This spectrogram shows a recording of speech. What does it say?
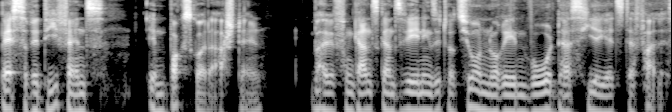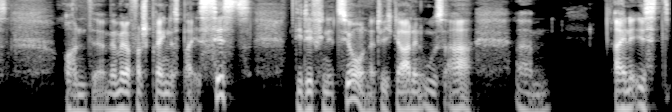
bessere Defense im Boxscore darstellen, weil wir von ganz, ganz wenigen Situationen nur reden, wo das hier jetzt der Fall ist. Und äh, wenn wir davon sprechen, dass bei Assists die Definition natürlich gerade in den USA ähm, eine ist,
